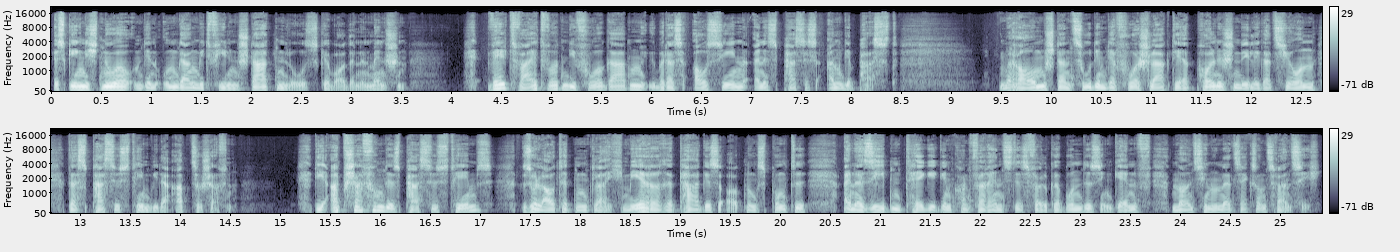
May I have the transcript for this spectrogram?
Es ging nicht nur um den Umgang mit vielen staatenlos gewordenen Menschen. Weltweit wurden die Vorgaben über das Aussehen eines Passes angepasst. Im Raum stand zudem der Vorschlag der polnischen Delegation, das Passsystem wieder abzuschaffen. Die Abschaffung des Passsystems, so lauteten gleich mehrere Tagesordnungspunkte einer siebentägigen Konferenz des Völkerbundes in Genf 1926.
